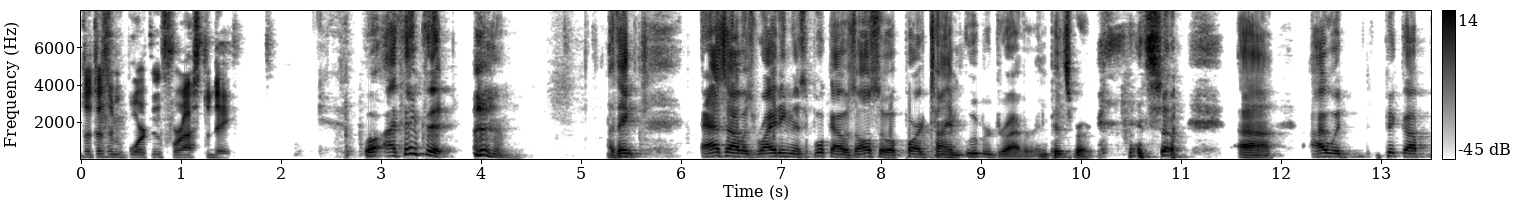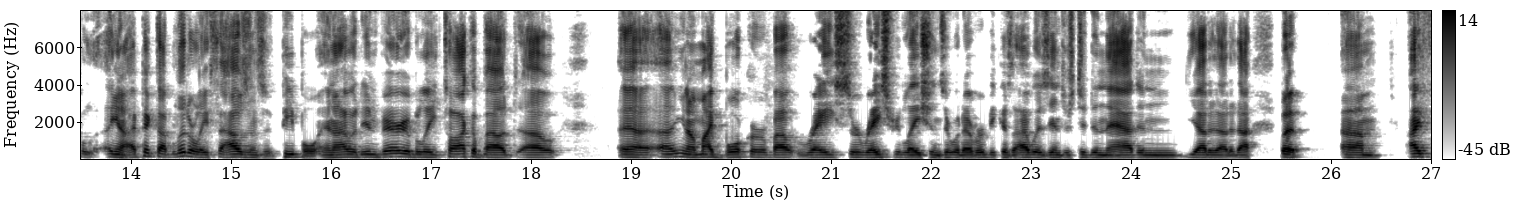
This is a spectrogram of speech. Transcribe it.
that is important for us today? Well, I think that I think as I was writing this book, I was also a part-time Uber driver in Pittsburgh, and so uh, I would pick up, you know, I picked up literally thousands of people, and I would invariably talk about. Uh, uh, uh, you know, my book or about race or race relations or whatever, because I was interested in that and yada yada yada. But um, I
